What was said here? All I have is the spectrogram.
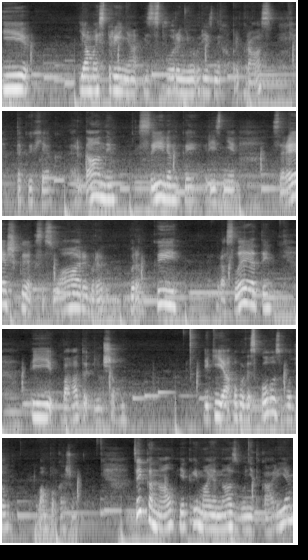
І я майстриня із створенню різних прикрас, таких як гердани, силянки, різні сережки, аксесуари, бре- брелки, браслети і багато іншого, які я обов'язково згодом вам покажу. Цей канал, який має назву Ніткарія,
